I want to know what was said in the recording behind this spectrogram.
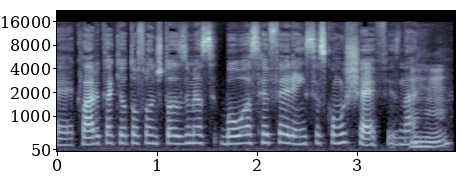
É claro que aqui eu tô falando de todas as minhas boas referências como chefes, né? Uhum.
